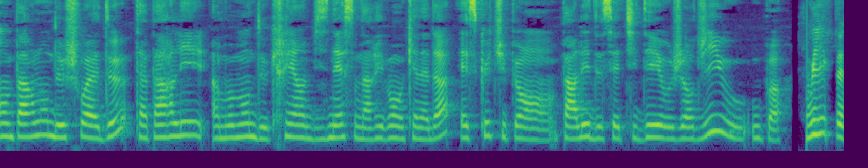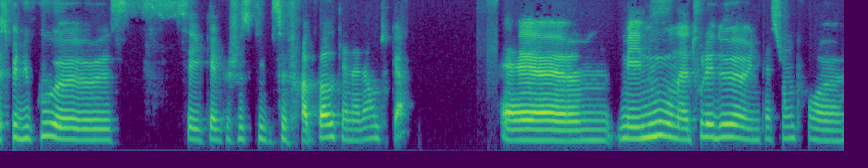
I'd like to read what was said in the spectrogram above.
En parlant de choix à deux, tu as parlé un moment de créer un business en arrivant au Canada. Est-ce que tu peux en parler de cette idée aujourd'hui ou, pas? Oui, parce que du coup, euh, c'est quelque chose qui ne se fera pas au Canada en tout cas. Euh, mais nous, on a tous les deux une passion pour euh,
